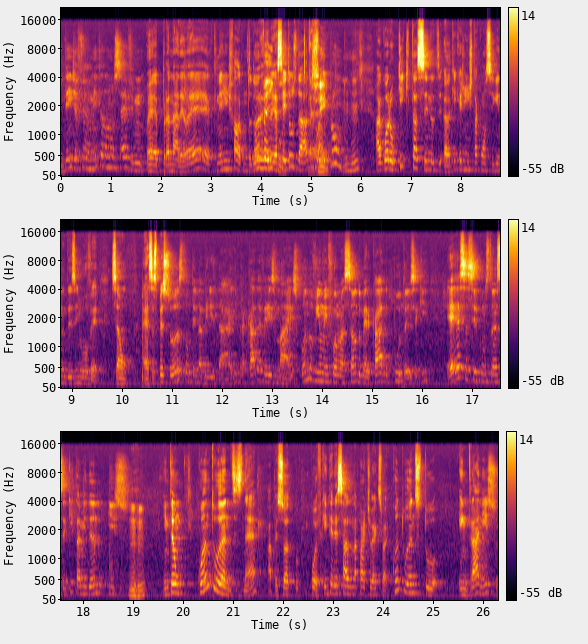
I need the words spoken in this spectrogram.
Entende? A ferramenta ela não serve é, para nada. Ela é, que nem a gente fala, computador um aceita os dados é. e pronto. Uhum. Agora, o que está sendo, o que, que a gente está conseguindo desenvolver? São essas pessoas estão tendo habilidade para cada vez mais, quando vir uma informação do mercado, puta, isso aqui, essa circunstância aqui está me dando isso. Uhum. Então, quanto antes, né, a pessoa, pô, eu fiquei interessado na parte UX. Quanto antes tu entrar nisso,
